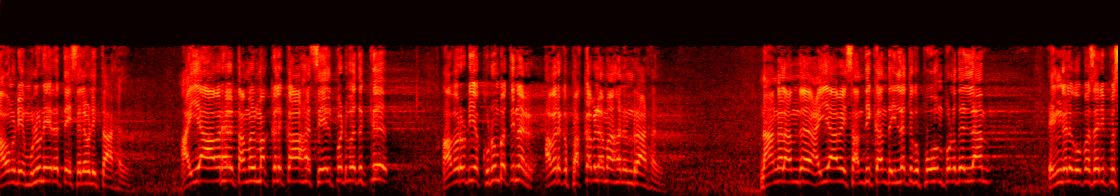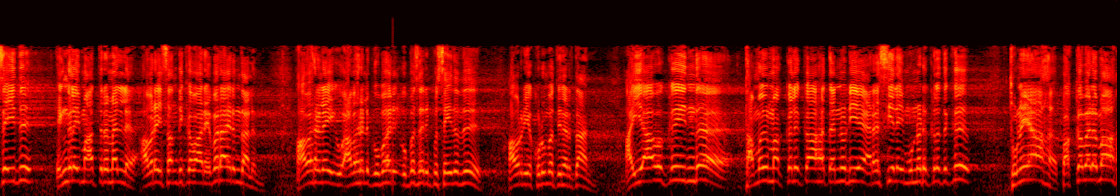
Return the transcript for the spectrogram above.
அவங்களுடைய முழு நேரத்தை செலவழித்தார்கள். ஐயா அவர்கள் தமிழ் மக்களுக்காக செயல்படுவதற்கு அவருடைய குடும்பத்தினர் அவருக்கு பக்கபலமாக நின்றார்கள். நாங்கள் அந்த ஐயாவை சந்திக்க அந்த இல்லத்துக்கு போகும் பொழுதெல்லாம் எங்களுக்கு உபசரிப்பு செய்து எங்களை மாத்திரமல்ல அவரை சந்திக்கவாறு எவராயிருந்தாலும் அவர்களை அவர்களுக்கு உபரி உபசரிப்பு செய்தது அவருடைய குடும்பத்தினர் தான். ஐயாவுக்கு இந்த தமிழ் மக்களுக்காக தன்னுடைய அரசியலை முன்னெடுக்கிறதுக்கு துணையாக பக்கபலமாக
